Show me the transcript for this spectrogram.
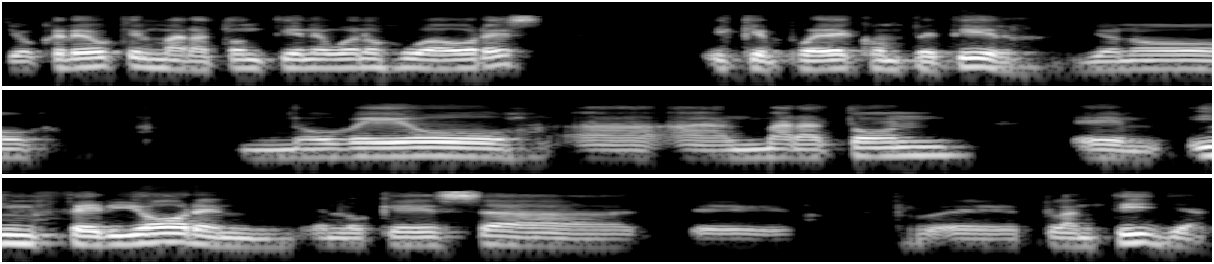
Yo creo que el maratón tiene buenos jugadores y que puede competir. Yo no, no veo al maratón eh, inferior en, lo que es uh, plantilla.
